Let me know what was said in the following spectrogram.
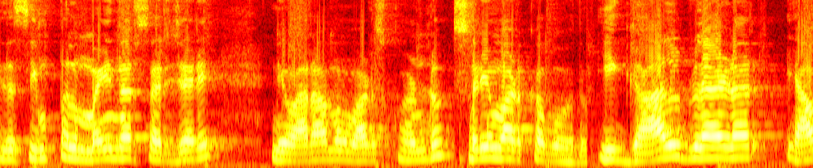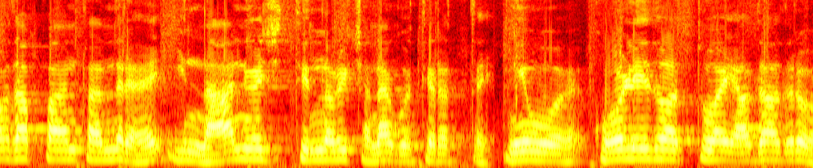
ಇದು ಸಿಂಪಲ್ ಮೈನರ್ ಸರ್ಜರಿ. ನೀವು ಆರಾಮಾಗಿ ಮಾಡಿಸ್ಕೊಂಡು ಸರಿ ಮಾಡ್ಕೋಬಹುದು. ಈ ಗಾಲ್ ಬ್ಲ್ಯಾಡರ್ ಯಾವ್ದಪ್ಪ ಅಂತಂದ್ರೆ ಈ ನಾನ್ ವೆಜ್ ತಿನ್ನೋರಿಗೆ ಚೆನ್ನಾಗಿ ಗೊತ್ತಿರುತ್ತೆ. ನೀವು ಕೋಳಿದು ಅಥವಾ ಯಾವ್ದಾದ್ರು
